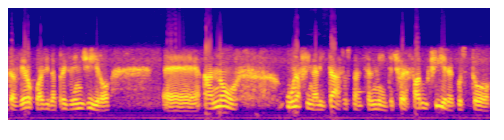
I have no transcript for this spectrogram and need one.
davvero quasi da presa in giro, eh, hanno una finalità sostanzialmente, cioè far uscire questo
